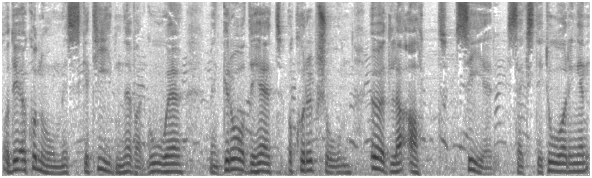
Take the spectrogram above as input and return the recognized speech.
og de økonomiske tidene var gode. Men grådighet og korrupsjon ødela alt, sier 62-åringen.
